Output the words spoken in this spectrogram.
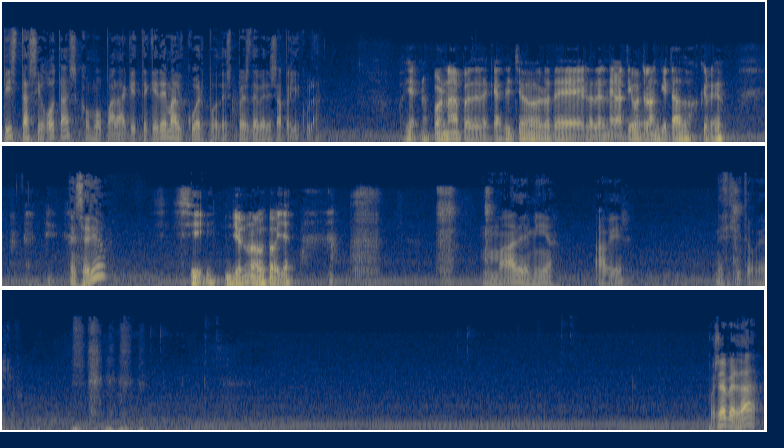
pistas y gotas como para que te quede mal cuerpo después de ver esa película. Oye, no es por nada, pero desde que has dicho lo, de, lo del negativo te lo han quitado, creo. ¿En serio? Sí, yo no lo veo ya. Madre mía. A ver. Necesito verlo. Pues es verdad.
